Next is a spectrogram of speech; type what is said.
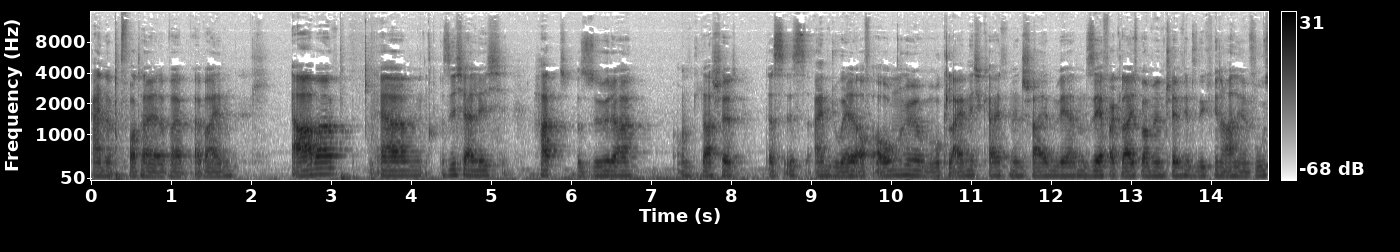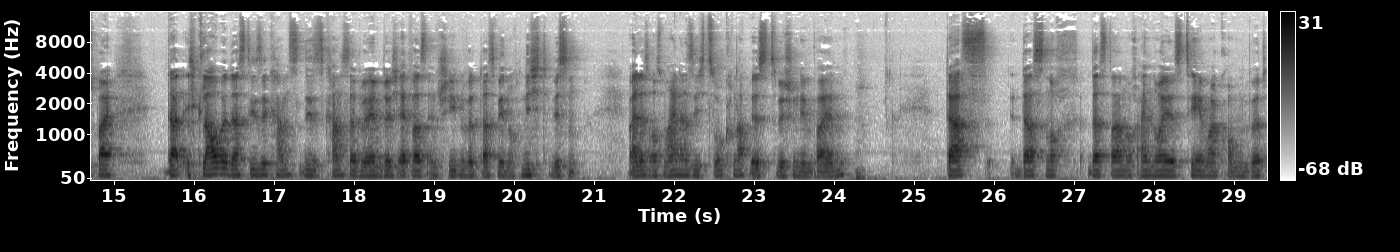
keine Vorteile bei, bei beiden. Aber ähm, sicherlich hat Söder und Laschet, das ist ein Duell auf Augenhöhe, wo Kleinigkeiten entscheiden werden. Sehr vergleichbar mit dem Champions League-Finale im Fußball ich glaube, dass diese Kanz dieses Kanzlerduell durch etwas entschieden wird, das wir noch nicht wissen. Weil es aus meiner Sicht so knapp ist zwischen den beiden, dass, dass, noch, dass da noch ein neues Thema kommen wird,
